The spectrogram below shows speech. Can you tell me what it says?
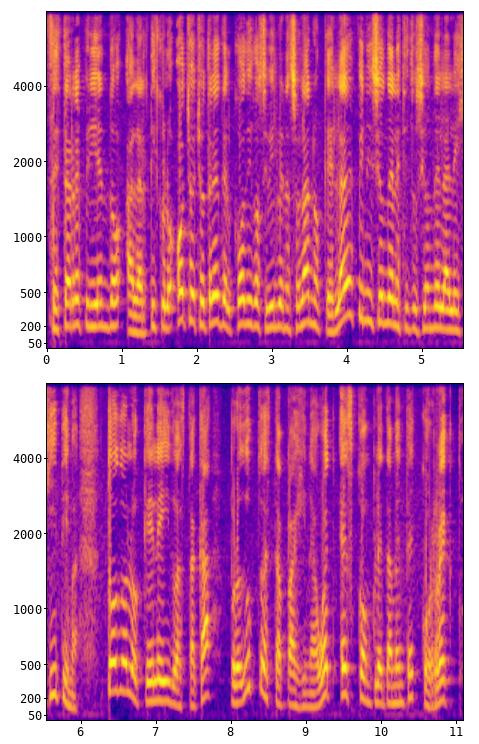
se está refiriendo al artículo 883 del Código Civil venezolano, que es la definición de la institución de la legítima. Todo lo que he leído hasta acá, producto de esta página web, es completamente correcto.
